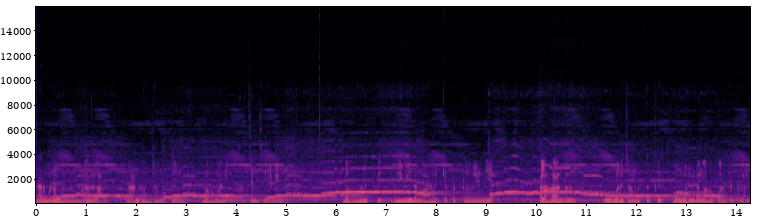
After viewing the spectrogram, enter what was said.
நறுமணம் என்னும் மலர்களால் நான்காம் ஜாமத்திலும் பகவானை அர்ச்சனை செய்ய வேண்டும். பகவானுக்கு நிவேதமாக வைக்கப்பட்டு வேண்டிய பலகாரங்களும் ஒவ்வொரு ஜாமத்துக்கு ஒவ்வொரு விதமாக கூறப்பட்டுள்ளன.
